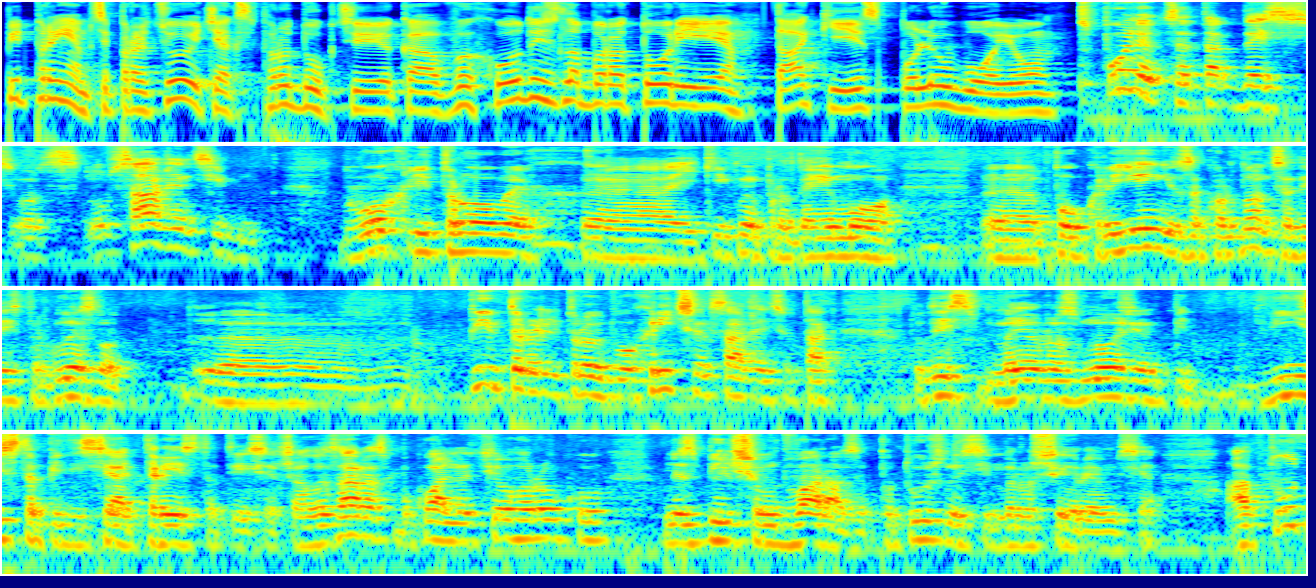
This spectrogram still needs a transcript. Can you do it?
Підприємці працюють як з продукцією, яка виходить з лабораторії, так і з польовою. З поля це так десь ну, саджанців двохлітрових, е, яких ми продаємо е, по Україні за кордон, це десь приблизно е, півтора літрових двохрічних саджанців. Так, то десь ми розмножуємо під 250-300 тисяч. Але зараз буквально цього року ми збільшуємо в два рази потужності, ми розширюємося. А тут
